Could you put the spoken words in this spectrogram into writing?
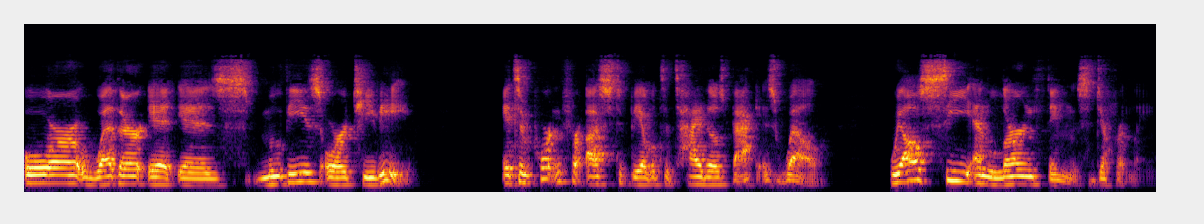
or whether it is movies or TV. It's important for us to be able to tie those back as well. We all see and learn things differently,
